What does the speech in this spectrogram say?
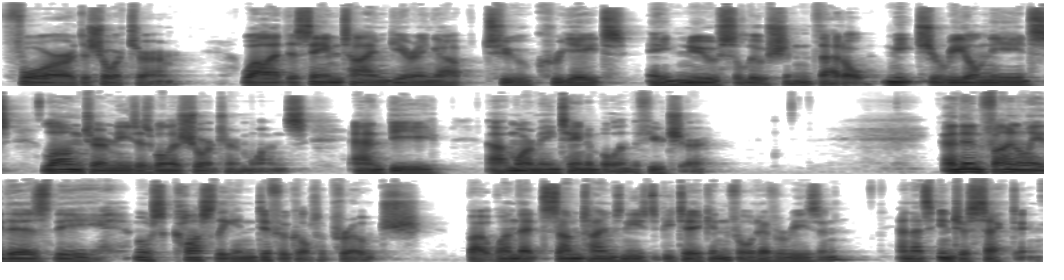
for the short term, while at the same time gearing up to create a new solution that'll meet your real needs, long term needs as well as short term ones, and be uh, more maintainable in the future. And then finally, there's the most costly and difficult approach, but one that sometimes needs to be taken for whatever reason, and that's intersecting,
